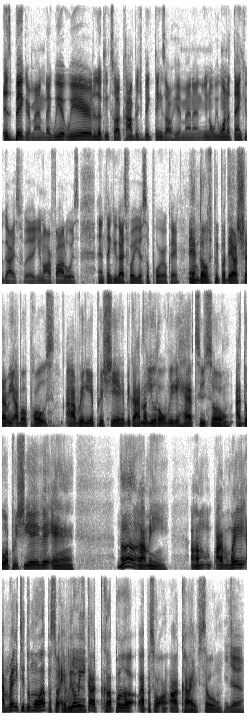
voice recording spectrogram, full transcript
it's bigger, man. Like we're we're looking to accomplish big things out here, man. And you know, we want to thank you guys for you know our followers, and thank you guys for your support. Okay. And those people that are sharing our posts, I really appreciate it because I know you don't really have to. So I do appreciate it. And no, I mean, I'm I'm ready. I'm ready to do more episodes. And we already got a couple of episodes on archive. So Yeah.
